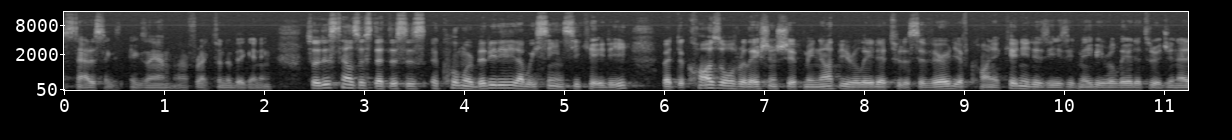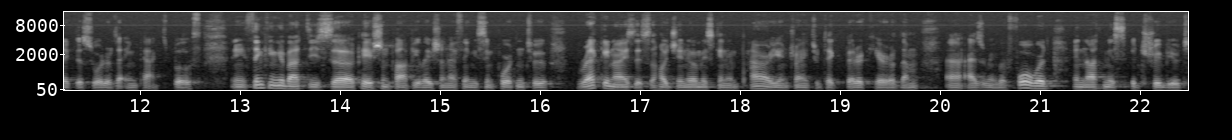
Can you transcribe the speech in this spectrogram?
status ex exam uh, right from the beginning. So this tells us that this is a comorbidity that we see in CKD, but the causal relationship may not be related to the severity of chronic kidney disease. It may be related to a genetic disorder that impacts both. And in thinking about these uh, patient population, I think it's important to recognize this how genomics can empower you in trying to take better care of them uh, as we move forward and not misattribute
